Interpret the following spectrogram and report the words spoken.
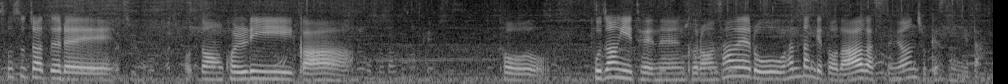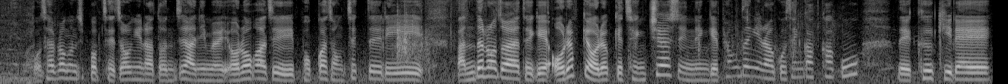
소수자들의 어떤 권리가 더 보장이 되는 그런 사회로 한 단계 더 나아갔으면 좋겠습니다. 뭐 차별금지법 제정이라든지 아니면 여러 가지 법과 정책들이 만들어져야 되게 어렵게 어렵게 쟁취할 수 있는 게 평등이라고 생각하고 네, 그 길에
